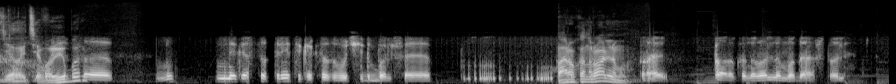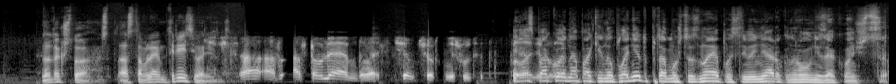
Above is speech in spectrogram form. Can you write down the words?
сделайте выбор. хочется, Ну, мне кажется, третий как-то звучит больше По рок-н-ролльному? по рок-н-ролльному, да, что ли. Ну так что, оставляем третий вариант? А, а- оставляем давайте. Чем черт не шутит? Я спокойно покину планету, потому что знаю, после меня рок-н-ролл не закончится.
